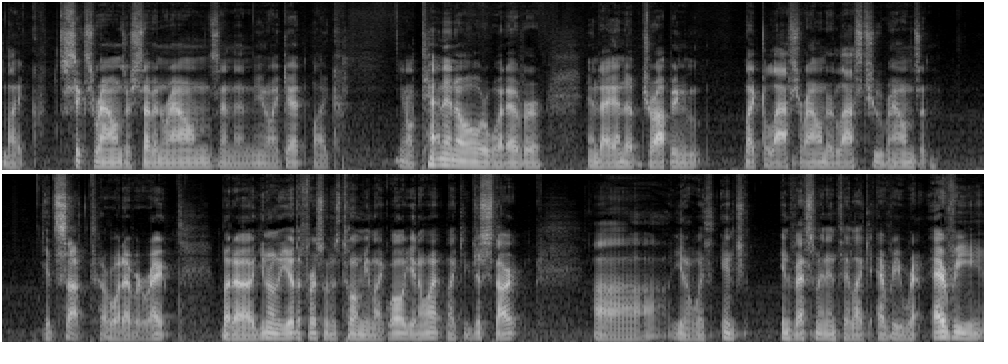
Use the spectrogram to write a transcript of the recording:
like six rounds or seven rounds, and then you know I get like you know ten and zero oh or whatever, and I end up dropping like the last round or last two rounds, and it sucked or whatever, right? But uh, you know, you're the first one who's told me like, well, you know what? Like you just start, uh, you know, with in- investment into like every re- every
